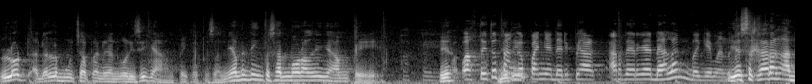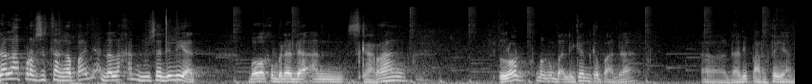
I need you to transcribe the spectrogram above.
Lot adalah mengucapkan dengan kondisi nyampe ke pesan. Yang penting pesan moralnya nyampe. Okay. Ya. Waktu itu tanggapannya Jadi, dari pihak Arteria Dahlan bagaimana? Ya sekarang adalah proses tanggapannya adalah kan bisa dilihat bahwa keberadaan sekarang Lord mengembalikan kepada uh, dari partai yang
